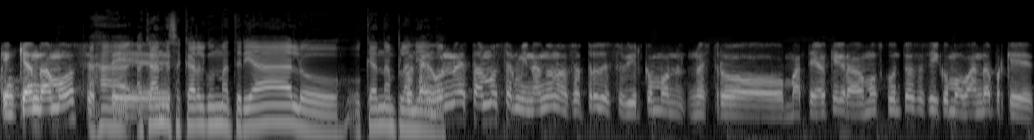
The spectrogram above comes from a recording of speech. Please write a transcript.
¿En qué andamos? Ajá, este... ¿Acaban de sacar algún material o, o qué andan planeando? Pues según estamos terminando nosotros de subir como nuestro material que grabamos juntos, así como banda, porque,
